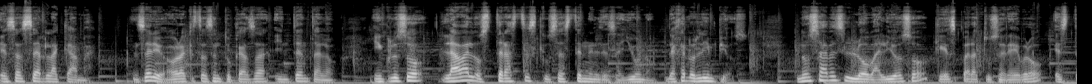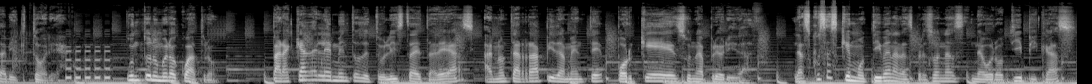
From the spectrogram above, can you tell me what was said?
es hacer la cama. En serio, ahora que estás en tu casa, inténtalo. Incluso lava los trastes que usaste en el desayuno, déjalos limpios. No sabes lo valioso que es para tu cerebro esta victoria. Punto número 4. Para cada elemento de tu lista de tareas, anota rápidamente por qué es una prioridad. Las cosas que motivan a las personas neurotípicas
